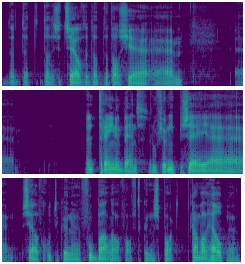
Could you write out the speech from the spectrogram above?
dat, dat, dat, is hetzelfde dat, dat als je uh, uh, een trainer bent, dan hoef je ook niet per se eh, zelf goed te kunnen voetballen of, of te kunnen sporten. Het kan wel helpen,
